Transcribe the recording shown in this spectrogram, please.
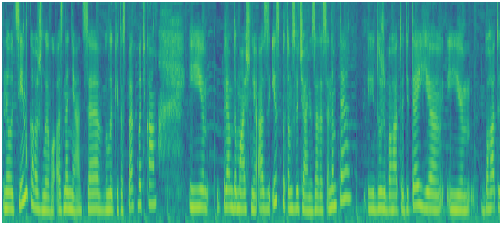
не оцінка важливо, а знання це великий респект батькам. І прям домашні. А з іспитом, звичайно, зараз НМТ, і дуже багато дітей є, і багато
